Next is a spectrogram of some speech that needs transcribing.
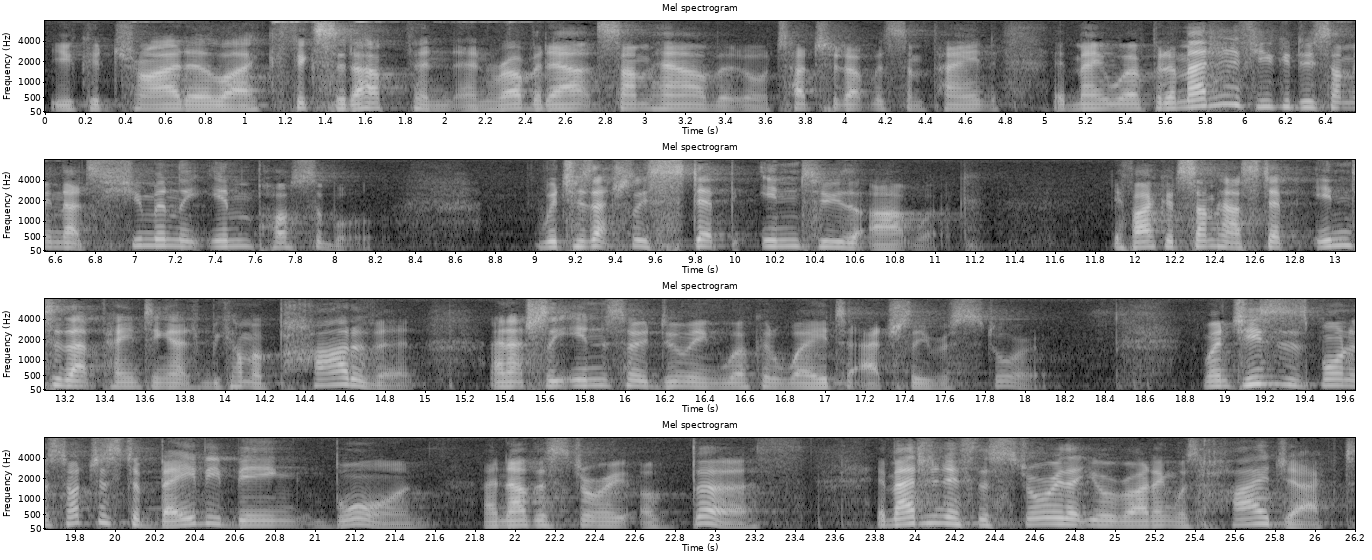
you could try to like fix it up and, and rub it out somehow, but, or touch it up with some paint. It may work. But imagine if you could do something that's humanly impossible, which is actually step into the artwork if I could somehow step into that painting and become a part of it, and actually in so doing work a way to actually restore it. When Jesus is born, it's not just a baby being born, another story of birth. Imagine if the story that you're writing was hijacked,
